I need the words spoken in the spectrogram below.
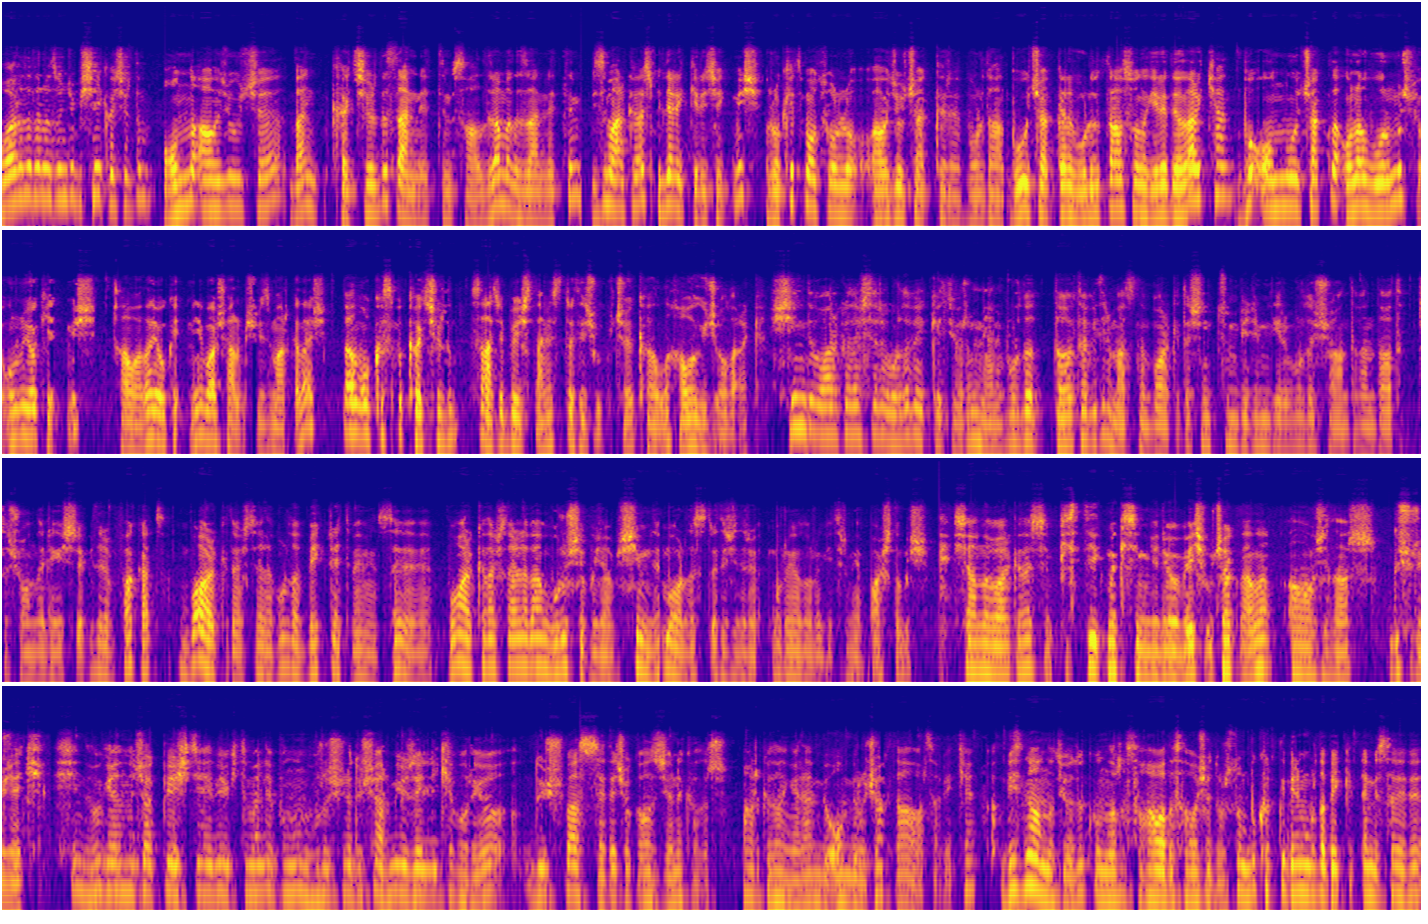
Bu arada ben az önce bir şey kaçırdım. Onlu avcı uçağı ben kaçırdı zannettim, saldıramadı zannettim. Bizim arkadaş bilerek geri çekmiş. Roket motorlu avcı uçakları buradan bu uçakları vurduktan sonra geri dönerken bu onlu uçakla ona vurmuş ve onu yok etmiş. Havada yok etmeyi başarmış bizim arkadaş. Ben o kısmı kaçırdım. Sadece 5 tane strateji uçağı kaldı hava gücü olarak. Şimdi bu arkadaşları burada bekletiyorum. Yani burada dağıtabilirim aslında. Bu arkadaşın tüm birimleri burada şu anda. Ben dağıtıp da şu anda ele geçirebilirim. Fakat bu arkadaşları burada bekletmemin sebebi bu arkadaşlarla ben vuruş yapacağım. Şimdi bu arada stratejileri buraya doğru getirmeye başlamış. Anda bu arkadaş pisti yıkmak için geliyor 5 uçakla ama avcılar düşürecek. Şimdi bu gelen uçak 5 diye büyük ihtimalle bunun vuruşunu düşer mi? 152 vuruyor. Düşmezse de çok az canı kalır. Arkadan gelen bir 11 uçak daha var tabii ki. Biz ne anlatıyorduk? Bunları sa- havada savaşa dursun. Bu 40'lı benim burada bekletmemin sebebi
